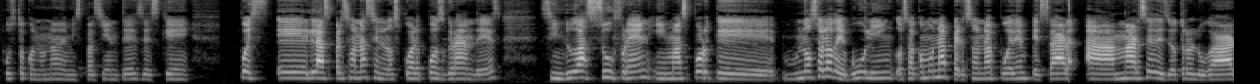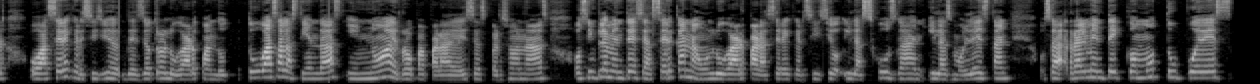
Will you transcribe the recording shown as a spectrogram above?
justo con una de mis pacientes es que pues eh, las personas en los cuerpos grandes sin duda sufren y más porque no solo de bullying, o sea, como una persona puede empezar a amarse desde otro lugar o hacer ejercicio desde otro lugar cuando tú vas a las tiendas y no hay ropa para esas personas o simplemente se acercan a un lugar para hacer ejercicio y las juzgan y las molestan. O sea, realmente cómo tú puedes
